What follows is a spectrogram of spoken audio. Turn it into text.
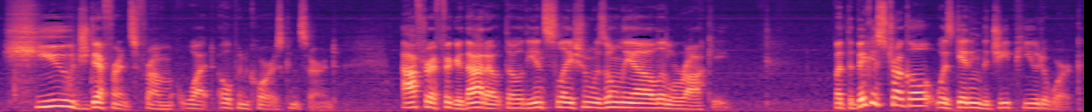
Huge difference from what OpenCore is concerned. After I figured that out, though, the installation was only a little rocky. But the biggest struggle was getting the GPU to work.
